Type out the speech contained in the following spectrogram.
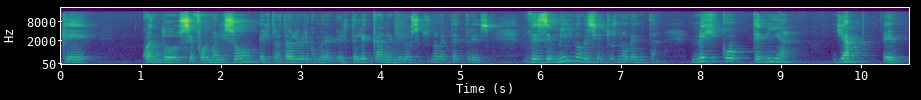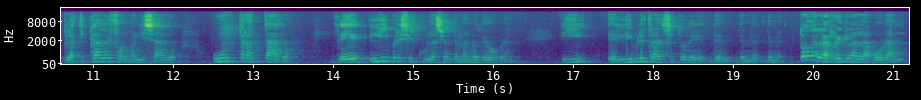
que cuando se formalizó el Tratado Libre Comercio, el Telecan en 1993, desde 1990 México tenía ya eh, platicado y formalizado un tratado de libre circulación de mano de obra y el libre tránsito de, de toda la regla laboral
